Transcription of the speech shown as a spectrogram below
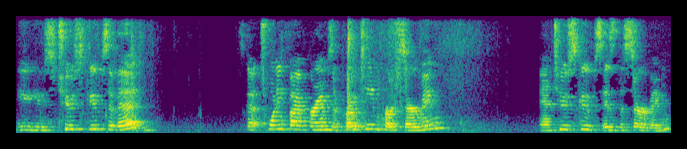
You use two scoops of it. It's got 25 grams of protein per serving. And two scoops is the serving.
